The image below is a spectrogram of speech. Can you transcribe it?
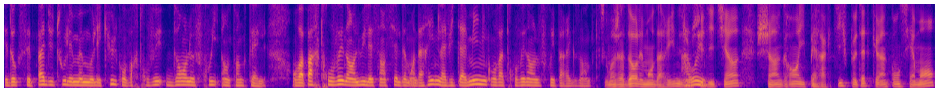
Et donc, ce n'est pas du tout les mêmes molécules qu'on va retrouver dans le fruit en tant que tel. On va pas retrouver dans l'huile essentielle de mandarine la vitamine qu'on va trouver dans le fruit, par exemple. Parce que moi, j'adore les mandarines. Et je ah me suis dit, tiens, je suis un grand hyperactif. Peut-être qu'inconsciemment,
